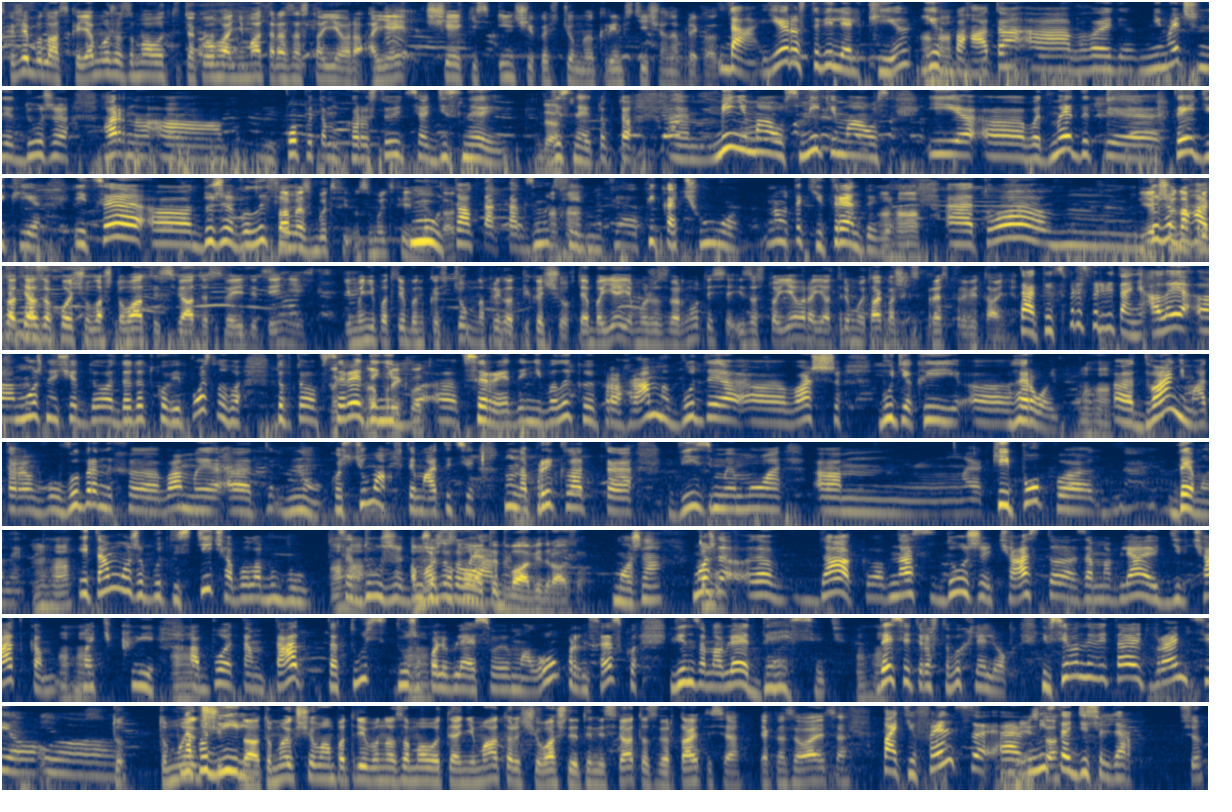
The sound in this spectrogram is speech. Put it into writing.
Скажи, будь ласка, я можу замовити такого аніматора за 100 євро, а є ще якісь інші костюми, окрім стіча, наприклад. Да, є ростові ляльки, їх Ага. багато. А в Німеччині дуже гарно а, попитом користуються Дісней. Да. Дісней, тобто е, Міні Маус, Мікі Маус і е, ведмедики, тедіки. І це е, дуже великий. Саме з, мультфі... з мультфільмів, Ну так? так, так, так, з мультфільмів. Е, Пікачу, ну такі трендові. Ага. Е, то м, дуже Якщо, багато. наприклад, в я нас. захочу влаштувати свято своїй дитині, і мені потрібен костюм, наприклад, Пікачу. В тебе є, я можу звернутися, і за 100 євро я отримую також експрес-привітання. Так, експрес-привітання, але е, можна ще до додаткові послуги. Тобто, всередині е, всередині великої програми буде е, ваш будь-який е, герой. Ага. Е, Два аніматора в вибраних е, вами е, ну, костюмах в тематиці. Ну, наприклад, е, візьмемо ем, кей-поп е, демони. Ага. І там може бути стіч або лабубу. Це Ага. дуже А дуже можна популярно. замовити два відразу? Можна. Можна е, так. В нас дуже часто замовляють дівчаткам Ага. батьки Ага. або там та татусь дуже Ага. полюбляє свою малу принцеску. Він замовляє 10, Ага. 10 ростових ляльок. І всі вони вітають вранці. О, То- Тому На якщо, подвір'ї. да, тому якщо вам потрібно замовити аніматора чи у вашої дитини свято, звертайтеся. Як називається? Паті Фенс, е, Місто? місто Дюссельдорф. Все.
